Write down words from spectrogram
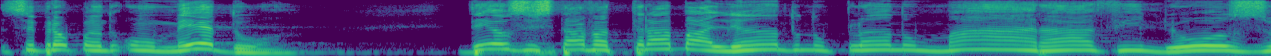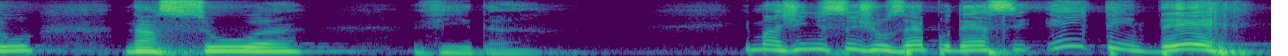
se preocupando com medo, Deus estava trabalhando num plano maravilhoso na sua vida. Imagine se José pudesse entender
